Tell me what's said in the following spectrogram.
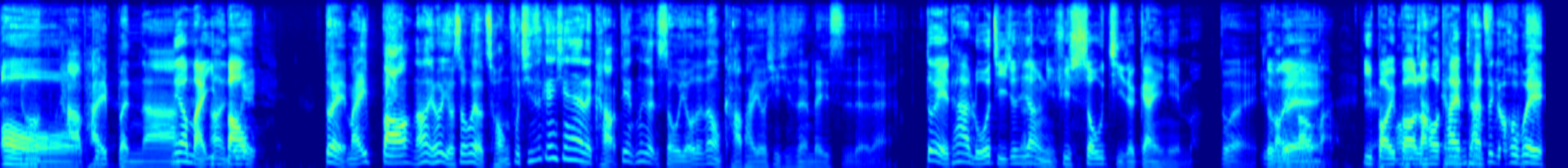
哦卡牌本啊？你要买一包。对，买一包，然后以后有时候会有重复。其实跟现在的卡电那个手游的那种卡牌游戏其实很类似，对不对？对，它的逻辑就是让你去收集的概念嘛。对，对不对？一包一包，然后他他这个会不会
